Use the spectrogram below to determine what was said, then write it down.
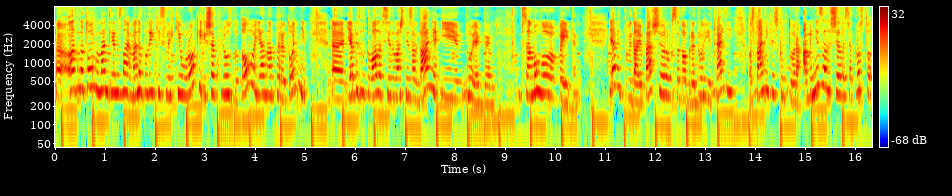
е, а на той момент, я не знаю, в мене були якісь легкі уроки, і ще плюс до того я напередодні е, я підготувала всі домашні завдання і, ну, якби, все могло вийти. Я відповідаю, перший урок все добре, другий, третій, останній фізкультура. А мені залишилося просто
